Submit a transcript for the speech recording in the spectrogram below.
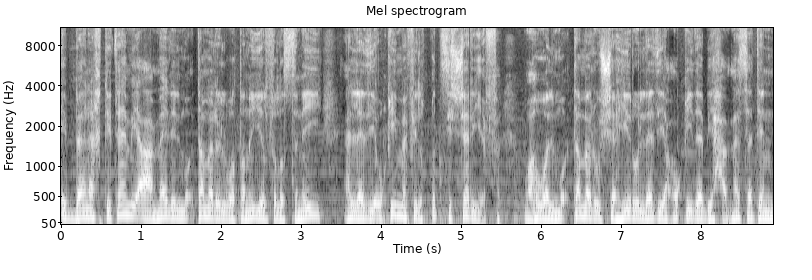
إبان اختتام أعمال المؤتمر الوطني الفلسطيني الذي أقيم في القدس الشريف وهو المؤتمر الشهير الذي عقد بحماسة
